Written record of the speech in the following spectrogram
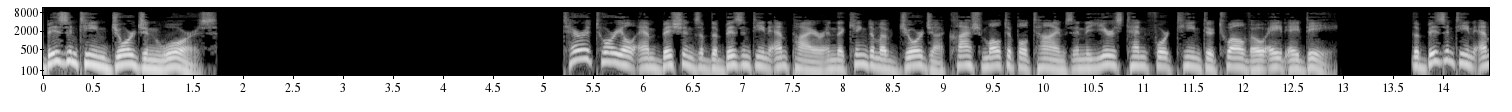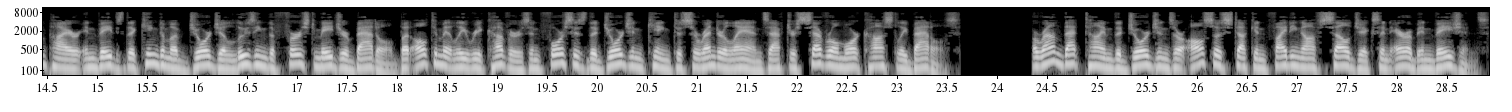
Byzantine–Georgian Wars Territorial ambitions of the Byzantine Empire and the Kingdom of Georgia clash multiple times in the years 1014–1208 AD. The Byzantine Empire invades the Kingdom of Georgia losing the first major battle but ultimately recovers and forces the Georgian king to surrender lands after several more costly battles. Around that time the Georgians are also stuck in fighting off Seljuks and Arab invasions.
